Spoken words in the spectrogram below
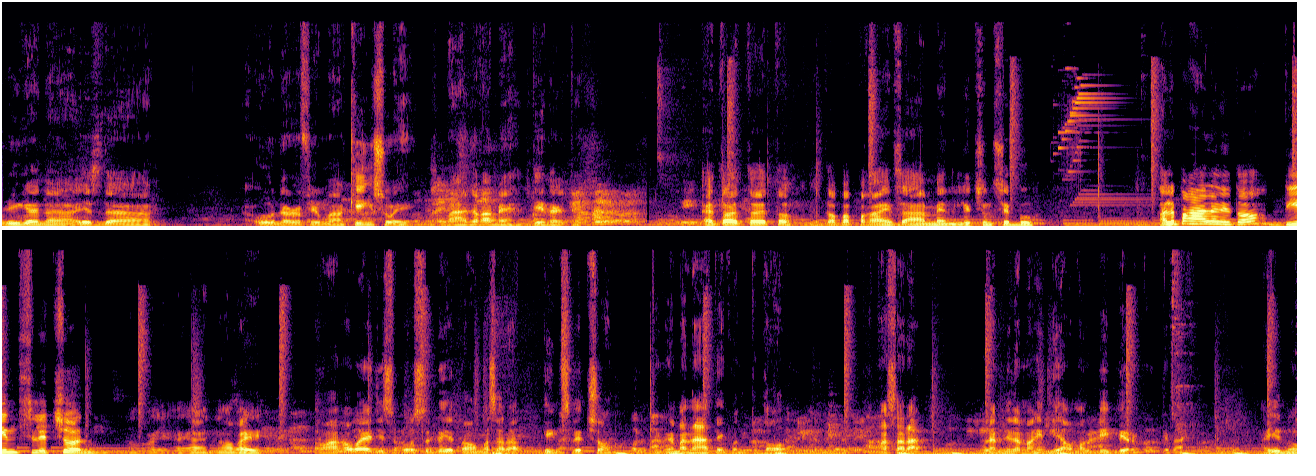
Regan uh, is the owner of yung mga Kingsway. Samahan nyo kami. Dinner to. Ito, ito, ito. Ito papakain sa amin. Lechon Cebu. Ano pangalan nito? Beans Lechon. Okay, ayan. Okay. Ang mga kawaji, supposed to be ito ang masarap. Beans Lechon. Tignan natin kung totoo. Ang masarap. Alam niyo namang hindi ako magbibiro, di ba? Ayun, no?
